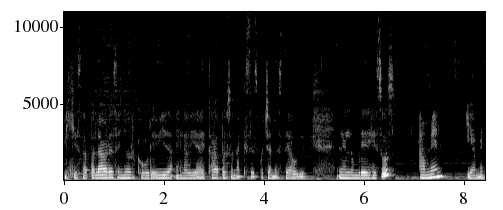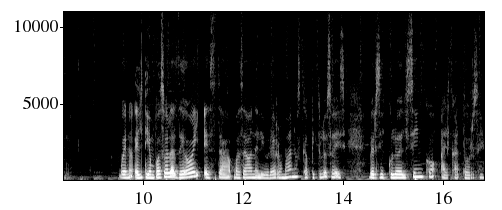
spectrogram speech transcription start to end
y que esta palabra, Señor, cobre vida en la vida de cada persona que esté escuchando este audio. En el nombre de Jesús, amén y amén. Bueno, el tiempo a solas de hoy está basado en el libro de Romanos, capítulo 6, versículo del 5 al 14.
